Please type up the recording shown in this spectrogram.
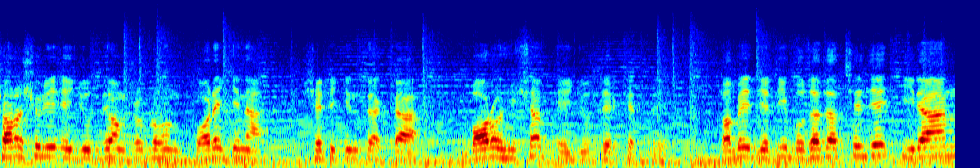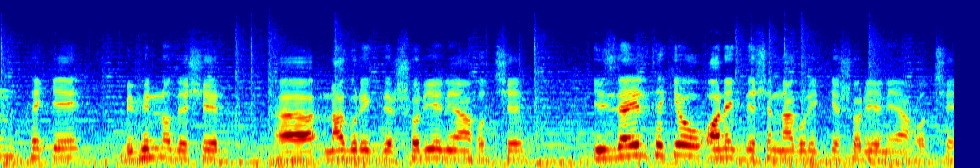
সরাসরি এই যুদ্ধে অংশগ্রহণ করে কিনা, সেটি কিন্তু একটা বড় হিসাব এই যুদ্ধের ক্ষেত্রে। তবে যেটি বোঝা যাচ্ছে যে ইরান থেকে বিভিন্ন দেশের নাগরিকদের সরিয়ে নেওয়া হচ্ছে। ইসরায়েল থেকেও অনেক দেশের নাগরিককে সরিয়ে নেওয়া হচ্ছে।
